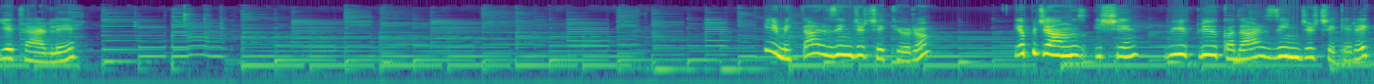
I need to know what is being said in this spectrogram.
yeterli. Bir miktar zincir çekiyorum. Yapacağınız işin büyüklüğü kadar zincir çekerek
